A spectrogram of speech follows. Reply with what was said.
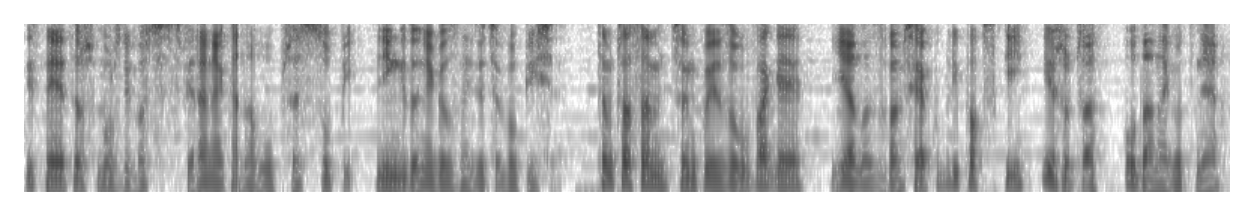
Istnieje też możliwość wspierania kanału przez SUPI. Link do niego znajdziecie w opisie. Tymczasem dziękuję za uwagę. Ja nazywam się Jakub Lipowski i życzę udanego dnia.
